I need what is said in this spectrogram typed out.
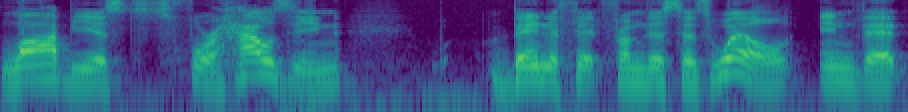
lobbyists for housing benefit from this as well, in that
